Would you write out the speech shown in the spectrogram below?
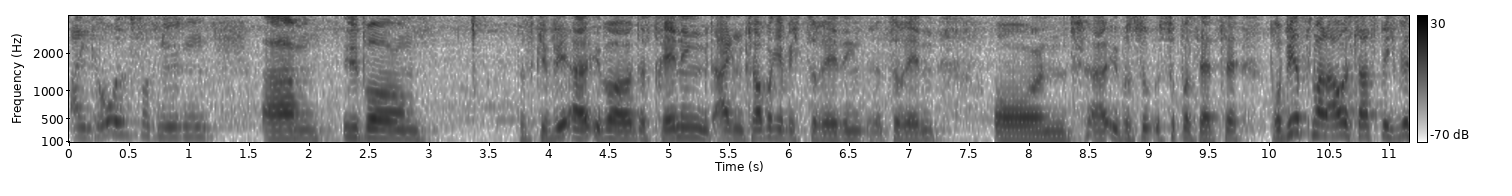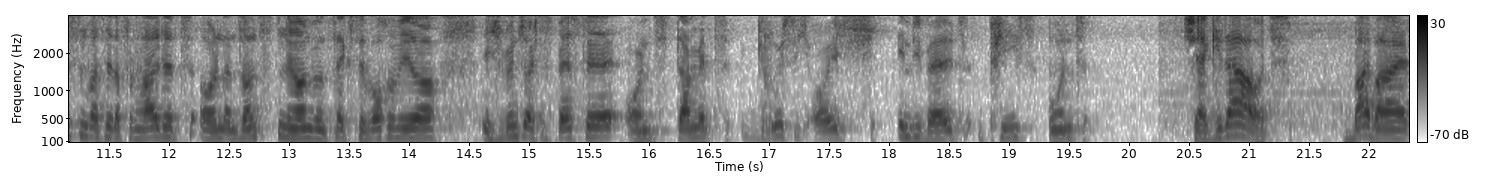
ein großes Vergnügen, ähm, über, das äh, über das Training mit eigenem Körpergewicht zu reden. Zu reden und äh, über Supersätze. Probiert's mal aus, lasst mich wissen, was ihr davon haltet und ansonsten hören wir uns nächste Woche wieder. Ich wünsche euch das Beste und damit grüße ich euch in die Welt. Peace und check it out. Bye bye.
